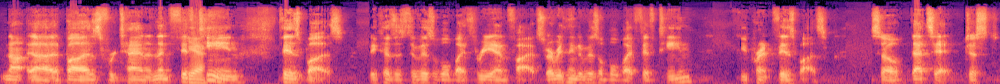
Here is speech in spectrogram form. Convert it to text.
not uh, buzz for ten, and then fifteen, fizz buzz because it's divisible by three and five. So everything divisible by fifteen, you print fizz buzz. So that's it. Just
